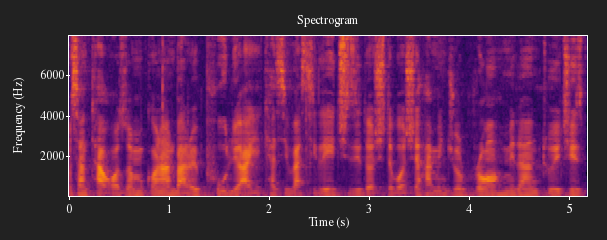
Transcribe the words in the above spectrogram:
مثلا تقاضا می‌کنن برای پول یا اگه کسی وسیله چیزی داشته باشه همینجور راه میرن توی چیز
